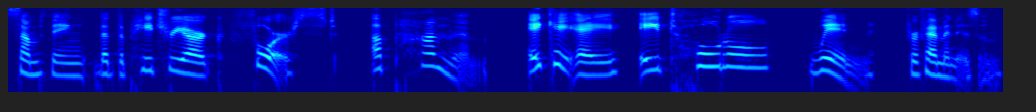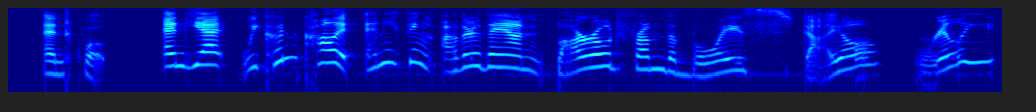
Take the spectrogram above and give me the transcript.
something that the patriarch forced upon them, aka a total win for feminism. End quote. And yet, we couldn't call it anything other than borrowed from the boys' style? Really?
